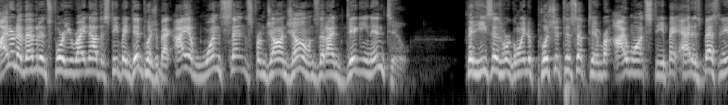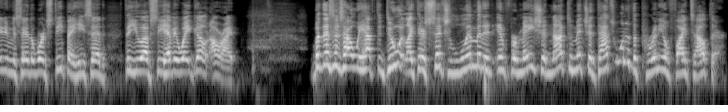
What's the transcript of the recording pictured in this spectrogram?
I don't have evidence for you right now that Stipe did push it back. I have one sentence from Jon Jones that I'm digging into that he says we're going to push it to September. I want Stipe at his best. And he didn't even say the word Stipe. He said the UFC heavyweight goat. All right. But this is how we have to do it. Like there's such limited information, not to mention that's one of the perennial fights out there.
